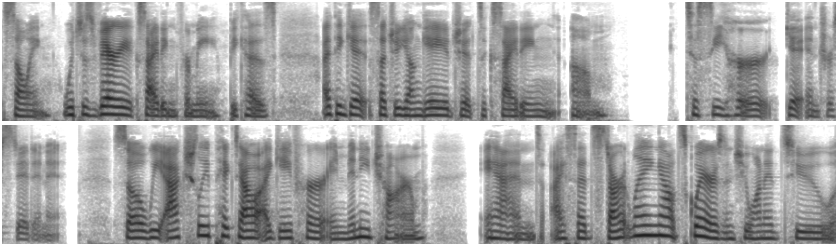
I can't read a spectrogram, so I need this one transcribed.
sewing, which is very exciting for me because I think at such a young age, it's exciting um, to see her get interested in it. So we actually picked out, I gave her a mini charm and I said, start laying out squares. And she wanted to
